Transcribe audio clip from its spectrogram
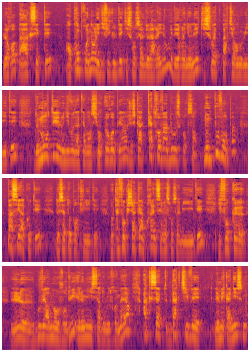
l'Europe a accepté en comprenant les difficultés qui sont celles de la Réunion et des Réunionnais qui souhaitent partir en mobilité, de monter le niveau d'intervention européen jusqu'à 92%. Nous ne pouvons pas passer à côté de cette opportunité. Donc il faut que chacun prenne ses responsabilités, il faut que le gouvernement aujourd'hui et le ministère de l'Outre-mer acceptent d'activer les mécanismes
